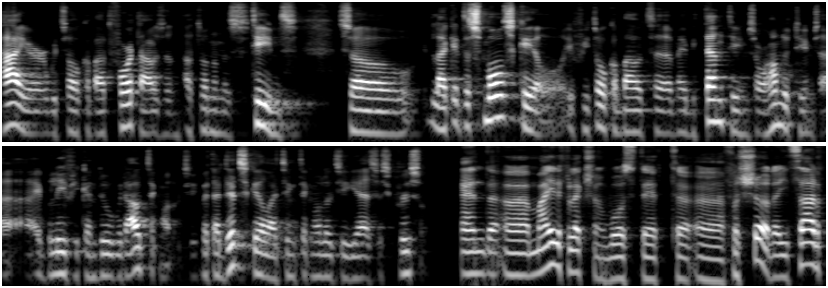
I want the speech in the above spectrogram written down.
Haier, we talk about 4,000 autonomous teams. So, like at the small scale, if we talk about uh, maybe 10 teams or 100 teams, I, I, believe you can do without technology. But at that scale, I think technology, yes, is crucial. And uh, my reflection was that uh, uh for sure it's hard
